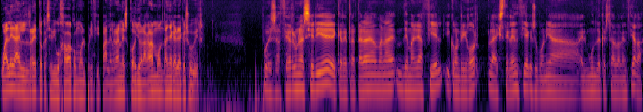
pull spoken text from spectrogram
¿cuál era el reto que se dibujaba como el principal, el gran escollo, la gran montaña que había que subir? Pues hacer una serie que retratara de manera- fiel y con rigor la excelencia que suponía el mundo de Cristóbal Valenciaga.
